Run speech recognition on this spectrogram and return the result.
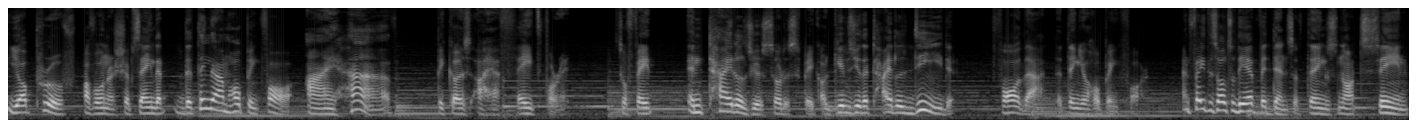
your proof of ownership, saying that the thing that I'm hoping for, I have because I have faith for it. So faith entitles you, so to speak, or gives you the title deed for that, the thing you're hoping for. And faith is also the evidence of things not seen.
